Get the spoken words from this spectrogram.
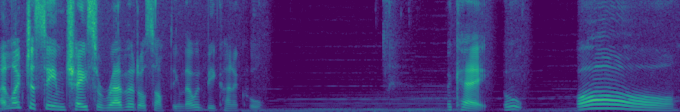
I'd like to see him chase a rabbit or something. That would be kind of cool. Okay. Oh. Oh.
